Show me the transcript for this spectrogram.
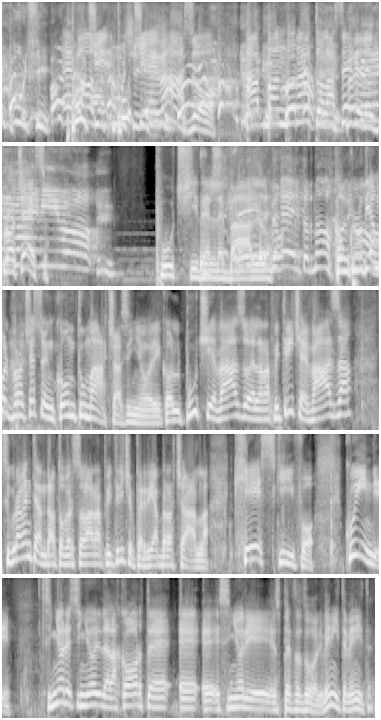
I puci. Eh, Pucci, Pucci è evaso! Ha abbandonato la sede del processo! Pucci delle balle. No, Concludiamo no. il processo in contumacia, signori. Col Pucci evaso e la rapitrice evasa. Sicuramente è andato verso la rapitrice per riabbracciarla. Che schifo. Quindi, signore e signori della corte e, e signori spettatori, venite, venite.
